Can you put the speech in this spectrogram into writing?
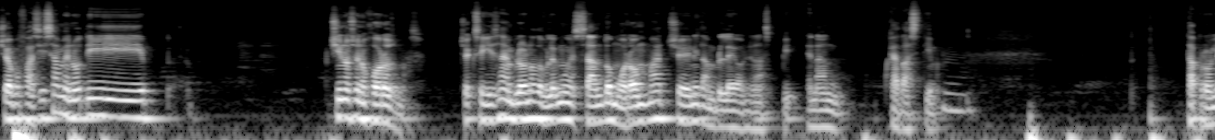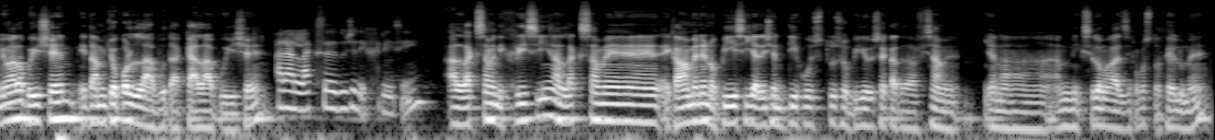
και αποφασίσαμε ότι Τσίνος είναι ο χώρος μας. Και ξεκινήσαμε πλέον να το βλέπουμε σαν το μωρό μας και δεν ήταν πλέον ένας, ένα κατάστημα. Mm. Τα προβλήματα που είχε ήταν πιο πολλά από τα καλά που είχε. Άρα αλλάξατε τους τη χρήση. Αλλάξαμε τη χρήση, αλλάξαμε, έκαναμε ενοποίηση γιατί είχε τείχους τους οποίους καταφύσαμε για να ανοίξει το μαγαζί όπως το θέλουμε.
